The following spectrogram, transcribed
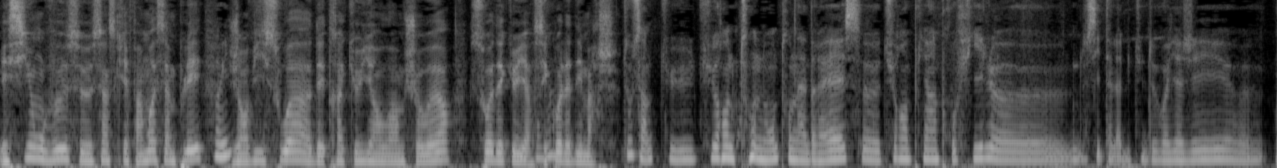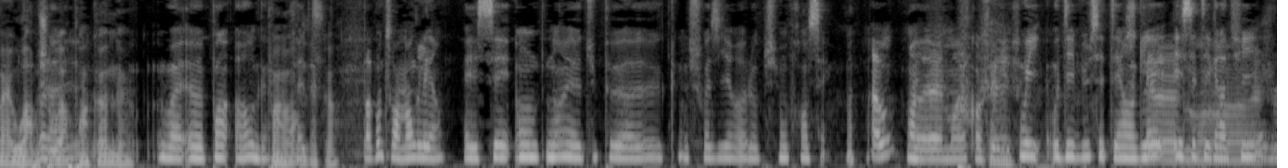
Et si on veut se s'inscrire, enfin moi ça me plaît. Oui. J'ai envie soit d'être accueilli en warm shower, soit d'accueillir. C'est Mhm. quoi la démarche? Tout simple. Tu, tu rentres ton nom, ton adresse, euh, tu remplis un profil euh, si t'as l'habitude de voyager. euh, Ouais, warmshower.com. ouais, euh, point .org. point en org, fait. d'accord. Par contre c'est en anglais. Hein. Et c'est on non, euh, tu peux euh, choisir l'option français. maintenant. Ah bon? Ouais. Euh, Moi quand je l'ai fait. Oui, au début c'était anglais que et c'était gratuit. je-.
